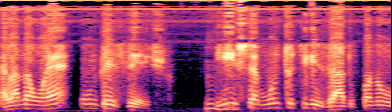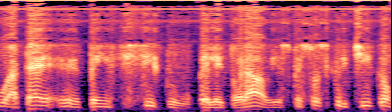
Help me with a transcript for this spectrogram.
Ela não é um desejo. E isso é muito utilizado quando até eh, tem esse ciclo eleitoral e as pessoas criticam,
